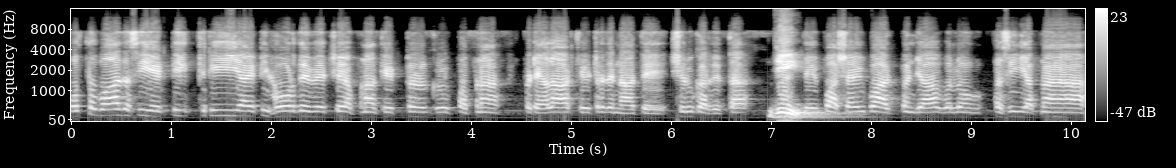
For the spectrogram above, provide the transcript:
ਉਸ ਤੋਂ ਬਾਅਦ ਅਸੀਂ 83 84 ਦੇ ਵਿੱਚ ਆਪਣਾ ਥੀਏਟਰ ਗਰੁੱਪ ਆਪਣਾ ਪਟਿਆਲਾ ਆਰਟ ਥੀਏਟਰ ਦੇ ਨਾਂ ਤੇ ਸ਼ੁਰੂ ਕਰ ਦਿੱਤਾ। ਜੀ। ਤੇ ਭਾਸ਼ਾ ਵਿਭਾਗ ਪੰਜਾਬ ਵੱਲੋਂ ਅਸੀਂ ਆਪਣਾ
